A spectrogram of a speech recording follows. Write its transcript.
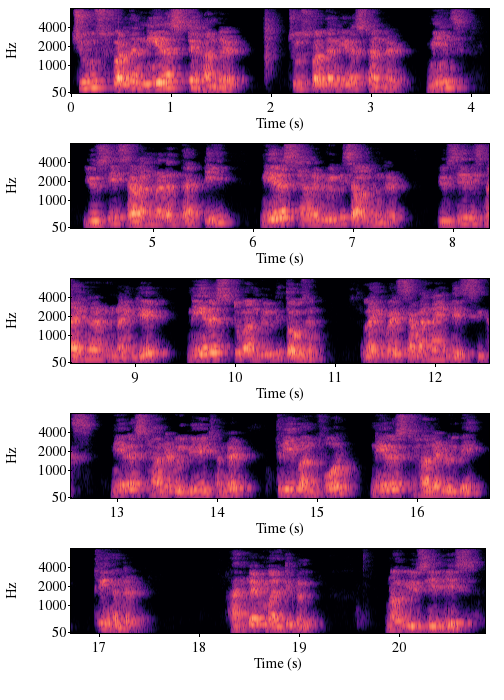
choose for the nearest hundred. Choose for the nearest hundred. Means you see 730 nearest hundred will be 700 you see this 998 nearest one will be 1000 likewise 796 nearest hundred will be 800 314 nearest hundred will be 300 100 multiple now you see this.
